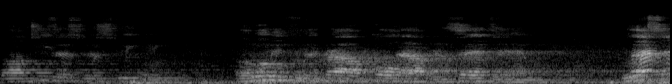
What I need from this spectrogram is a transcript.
While Jesus was speaking, a woman from the crowd called out and said to him, Blessed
